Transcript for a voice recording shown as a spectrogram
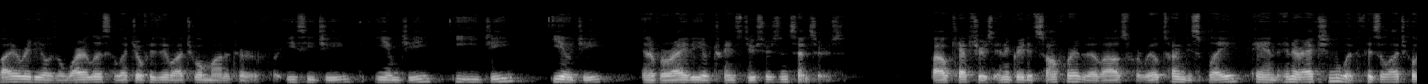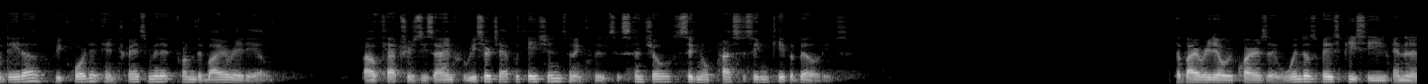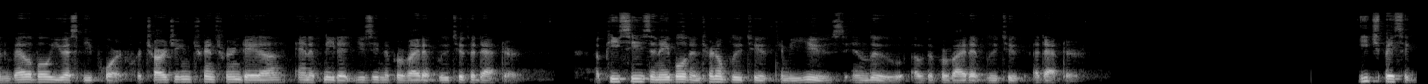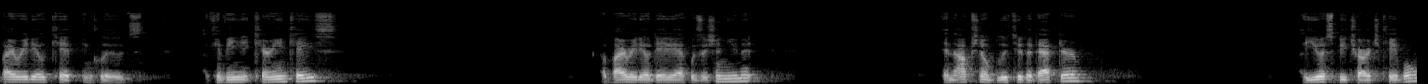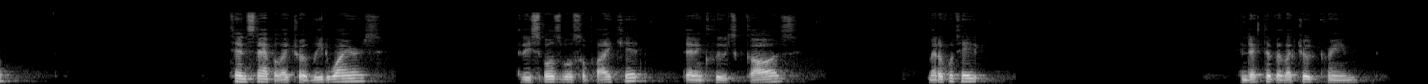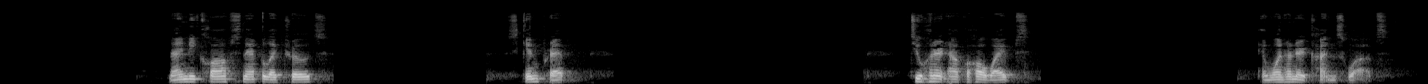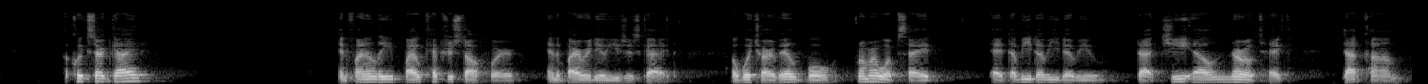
BioRadio is a wireless electrophysiological monitor for ECG, EMG, EEG, EOG, and a variety of transducers and sensors. BioCapture is integrated software that allows for real-time display and interaction with physiological data recorded and transmitted from the BioRadio. BioCapture is designed for research applications and includes essential signal processing capabilities. The BioRadio requires a Windows-based PC and an available USB port for charging, transferring data, and if needed, using the provided Bluetooth adapter. A PC's enabled internal Bluetooth can be used in lieu of the provided Bluetooth adapter. Each basic BioRadio kit includes a convenient carrying case, a BioRadio data acquisition unit, an optional Bluetooth adapter, a USB charge cable, 10 snap electrode lead wires, a disposable supply kit that includes gauze, medical tape, conductive electrode cream, 90 cloth snap electrodes, skin prep, 200 alcohol wipes, and 100 cotton swabs a quick start guide, and finally, BioCapture software and the BioRadio User's Guide, of which are available from our website at www.glneurotech.com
